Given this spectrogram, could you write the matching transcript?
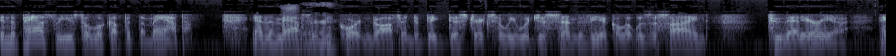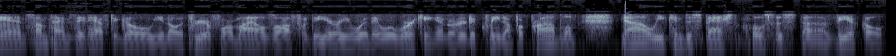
In the past, we used to look up at the map and the maps Sure. would be cordoned off into big districts, and we would just send the vehicle that was assigned to that area. and sometimes they'd have to go, you know, three or four miles off of the area where they were working in order to clean up a problem. Now we can dispatch the closest uh, vehicle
